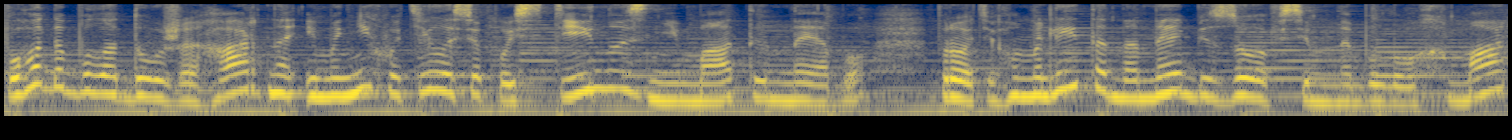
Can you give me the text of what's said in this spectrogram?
Погода була дуже гарна, і мені хотілося постійно знімати небо. Протягом літа на небі зовсім не було хмар,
